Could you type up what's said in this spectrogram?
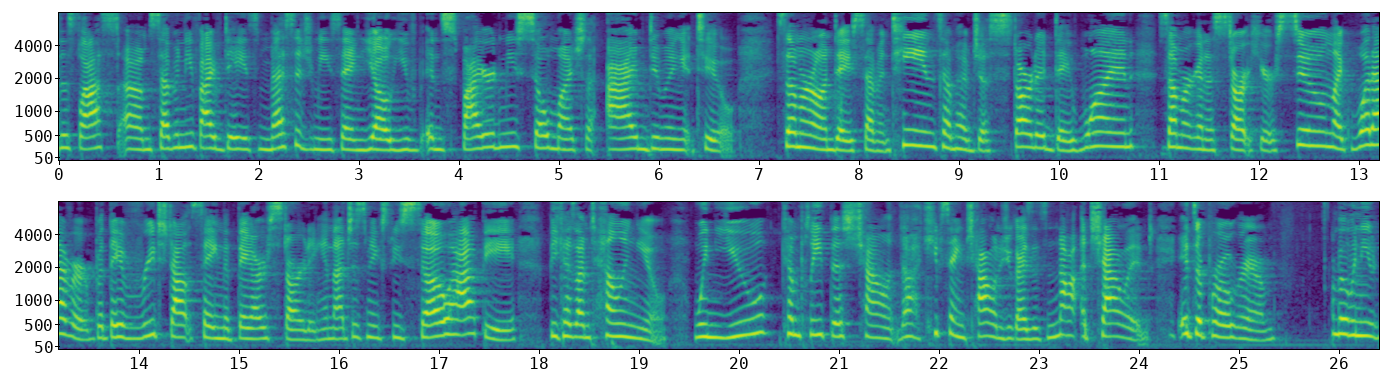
this last um, 75 days message me saying, "Yo, you've inspired me so much that I'm doing it too." Some are on day 17, some have just started day one, some are gonna start here soon, like whatever. But they've reached out saying that they are starting, and that just makes me so happy because I'm telling you, when you complete this challenge, I keep saying challenge, you guys, it's not a challenge, it's a program. But when you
